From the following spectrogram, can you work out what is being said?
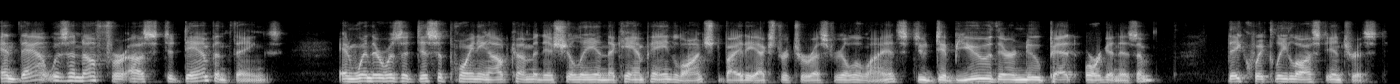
And that was enough for us to dampen things and when there was a disappointing outcome initially in the campaign launched by the Extraterrestrial Alliance to debut their new pet organism, they quickly lost interest.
